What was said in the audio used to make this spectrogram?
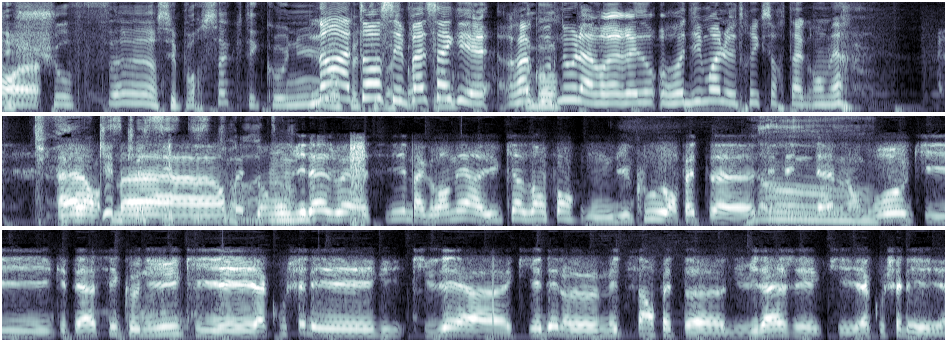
t'es euh, chauffeur, c'est pour ça que t'es connu. Non, en attends, t'es c'est pas ça. qui- Raconte-nous la vraie raison. Redis-moi le truc sur ta grand-mère. Alors, Qu'est-ce que bah, c'est que cette en fait, dans mon village, ouais, à ma grand-mère a eu 15 enfants. Donc, du coup, en fait, euh, c'était une dame, en gros, qui, qui était assez connue, qui accouchait les, qui faisait, euh, qui aidait le médecin, en fait, euh, du village et qui accouchait les,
